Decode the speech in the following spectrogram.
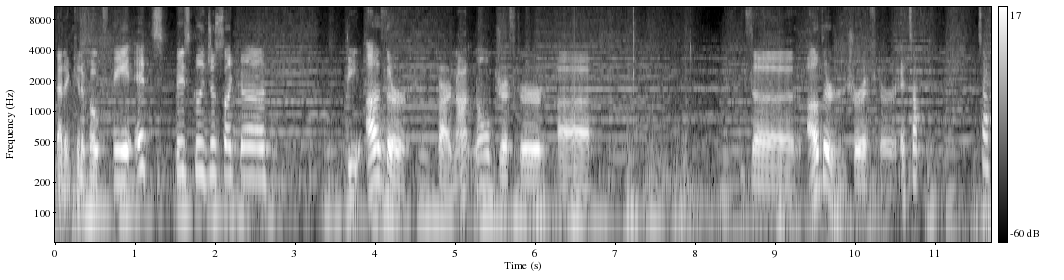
that it can evoke free. It's basically just like uh, the other card, not Null Drifter. Uh, the other Drifter. It's a it's a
